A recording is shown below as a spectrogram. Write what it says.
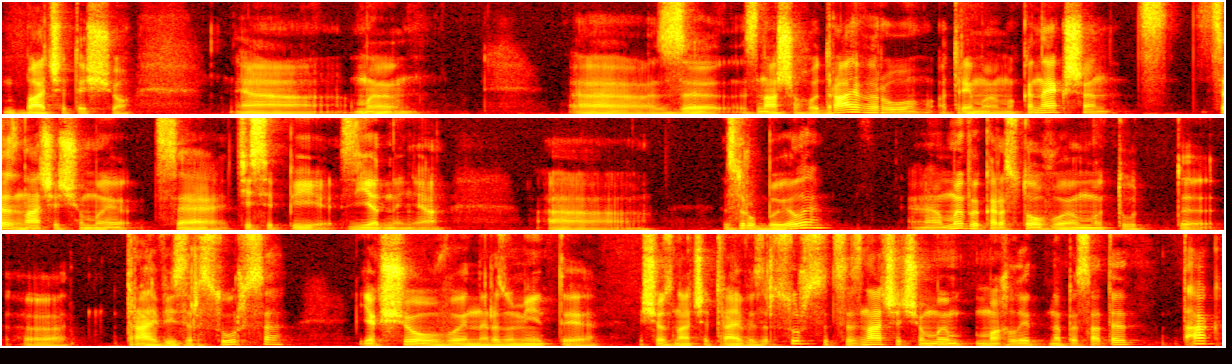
бачите, що е, ми е, з, з нашого драйверу отримуємо connection. Це значить, що ми це TCP з'єднання е, зробили. Е, Ми використовуємо тут е, е, try with ресурси. Якщо ви не розумієте, що значить with ресурси, це значить, що ми могли написати так.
